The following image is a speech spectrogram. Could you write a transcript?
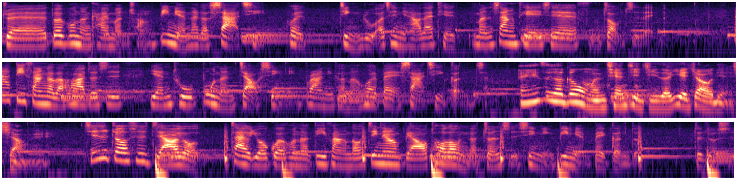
绝对不能开门窗，避免那个煞气会进入，而且你还要在贴门上贴一些符咒之类的。那第三个的话，就是沿途不能叫姓名，不然你可能会被煞气跟着。哎，这个跟我们前几集的夜教有点像哎。其实就是只要有在有鬼魂的地方，都尽量不要透露你的真实姓名，避免被跟着。这就是。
